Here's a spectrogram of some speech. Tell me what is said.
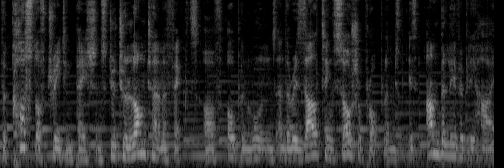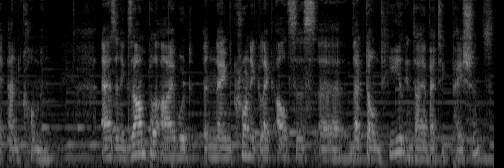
The cost of treating patients due to long-term effects of open wounds and the resulting social problems is unbelievably high and common. As an example, I would name chronic leg ulcers uh, that don't heal in diabetic patients,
